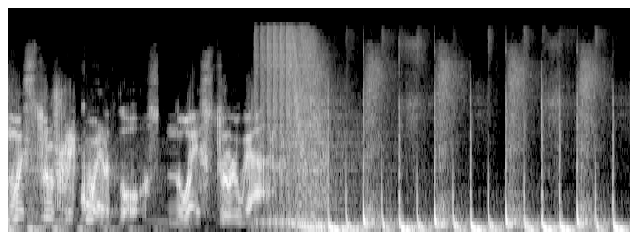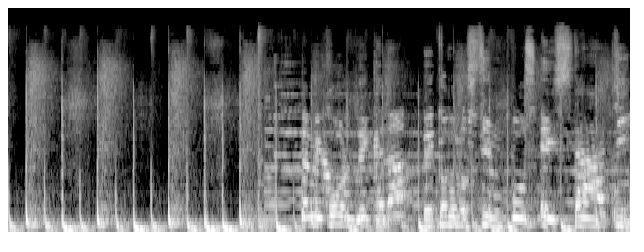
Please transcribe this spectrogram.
Nuestros recuerdos, nuestro lugar. La mejor década de todos los tiempos está aquí.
